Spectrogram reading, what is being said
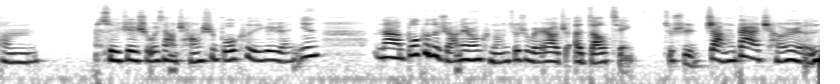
嗯。所以这也是我想尝试播客的一个原因。那播客的主要内容可能就是围绕着 adulting，就是长大成人。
